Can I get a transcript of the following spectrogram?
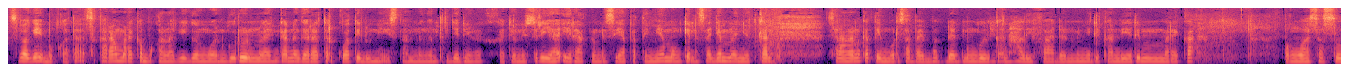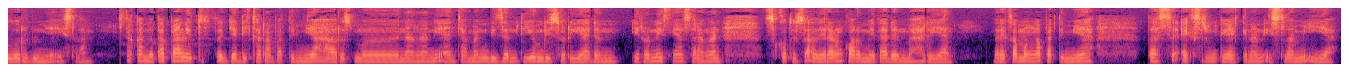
sebagai ibu kota. Sekarang mereka bukan lagi gangguan gurun melainkan negara terkuat di dunia Islam dengan terjadinya kekacauan di Syria, Irak dan Persia. Fatimiyah mungkin saja melanjutkan serangan ke timur sampai Baghdad menggulingkan khalifah dan menjadikan diri mereka penguasa seluruh dunia Islam. Akan tetapi hal itu terjadi karena Fatimiyah harus menangani ancaman Bizantium di Suriah dan ironisnya serangan sekutu sealiran Koromita dan Bahrian. Mereka menganggap Fatimiyah tak se ekstrim keyakinan Islami iya.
